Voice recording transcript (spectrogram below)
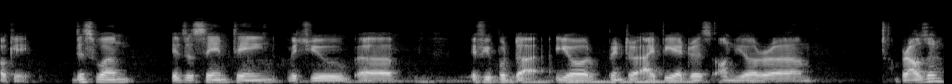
Okay. This one is the same thing which you uh, if you put the, your printer IP address on your um, browser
